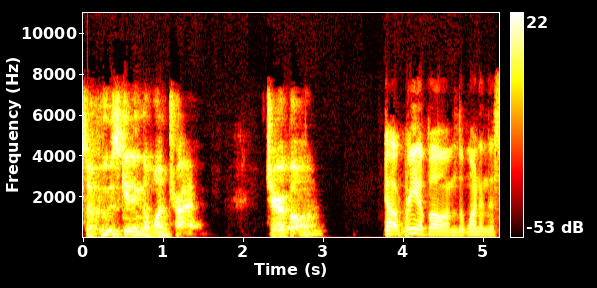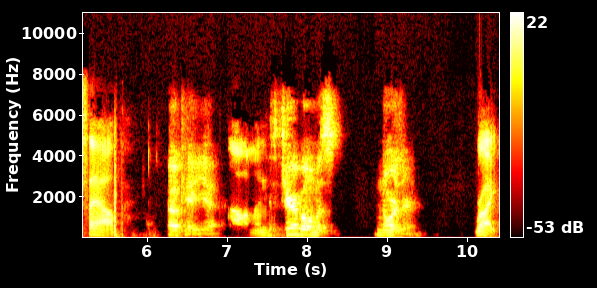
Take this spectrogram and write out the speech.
So who's getting the one tribe? Jeroboam? No, Rehoboam, the one in the south. Okay, yeah. Solomon. Jeroboam was northern. Right.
